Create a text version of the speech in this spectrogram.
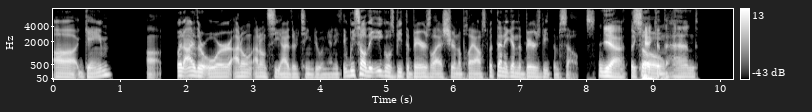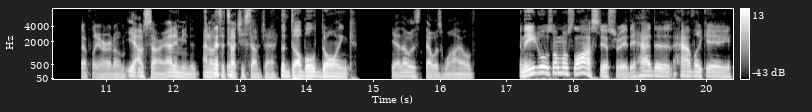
uh, game. Uh, but either or, I don't I don't see either team doing anything. We saw the Eagles beat the Bears last year in the playoffs, but then again the Bears beat themselves. Yeah, the So- kick at the end definitely hurt them. Yeah, I'm sorry. I didn't mean to I know it's a touchy subject. The double doink. Yeah, that was that was wild. And the Eagles almost lost yesterday. They had to have like a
